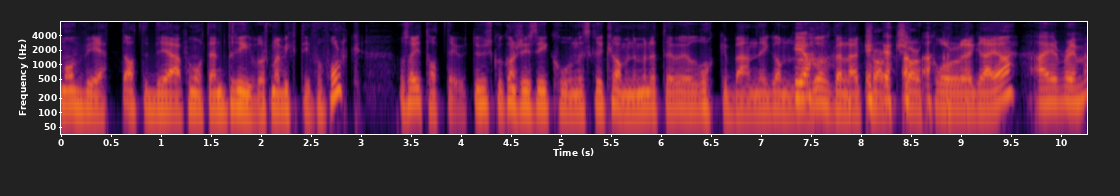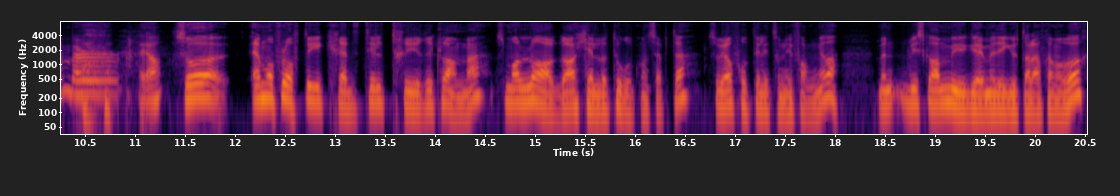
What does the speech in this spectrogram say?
Man vet at det er på en måte en driver som er viktig for folk. Og så har de tatt det ut. Du husker kanskje disse ikoniske reklamene med dette rockebandet i gamle Ja. dager? Den der char charcoal-greia. I remember. Ja. Så jeg må få lov til å gi kred til Try Reklame, som har laga Kjell og Tore-konseptet. Så vi har fått det litt sånn i fanget, da. Men vi skal ha mye gøy med de gutta der fremover.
